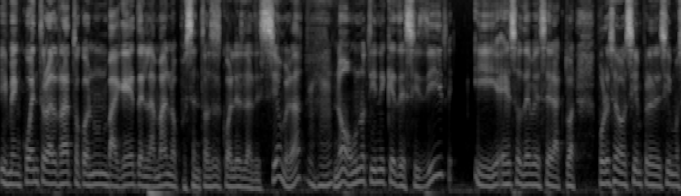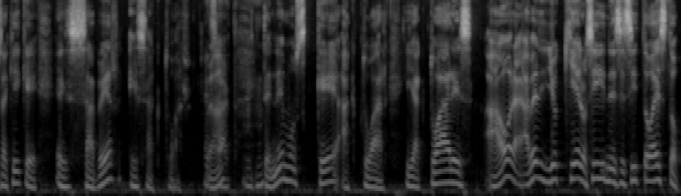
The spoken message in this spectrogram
y me encuentro al rato con un baguette en la mano, pues entonces, ¿cuál es la decisión, verdad? No, uno tiene que decidir y eso debe ser actuar. Por eso siempre decimos aquí que saber es actuar. Exacto. Tenemos que actuar y actuar es ahora, a ver, yo quiero, sí, necesito esto,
